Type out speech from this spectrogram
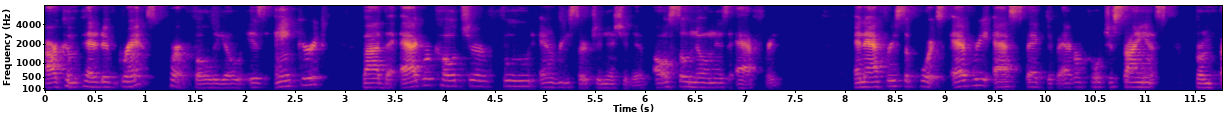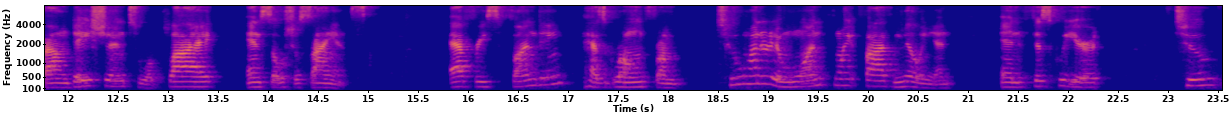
Our competitive grants portfolio is anchored by the Agriculture, Food, and Research Initiative, also known as AFRI. And AFRI supports every aspect of agriculture science from foundation to applied and social science. AFRI's funding has grown from 201.5 million in fiscal year two,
